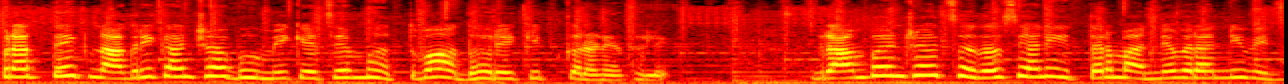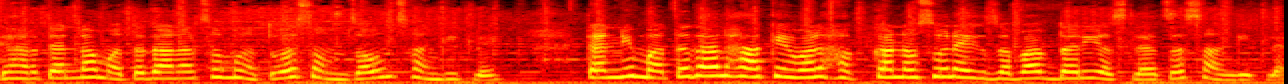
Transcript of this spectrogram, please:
प्रत्येक नागरिकांच्या भूमिकेचे महत्त्व अधोरेखित करण्यात आले. ग्रामपंचायत सदस्य आणि इतर मान्यवरांनी विद्यार्थ्यांना मतदानाचं महत्त्व समजावून सांगितले. त्यांनी मतदान हा केवळ हक्क नसून एक जबाबदारी असल्याचं सांगितलं.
